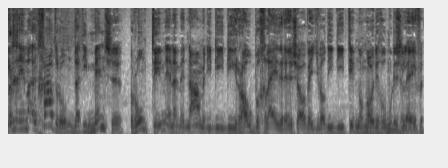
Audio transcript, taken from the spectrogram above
maar nee, maar het gaat erom dat die mensen rond Tim... en dan met name die, die, die rouwbegeleider en zo... weet je wel, die, die Tim nog nooit heeft ontmoet in zijn leven...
